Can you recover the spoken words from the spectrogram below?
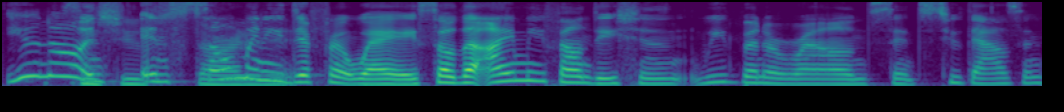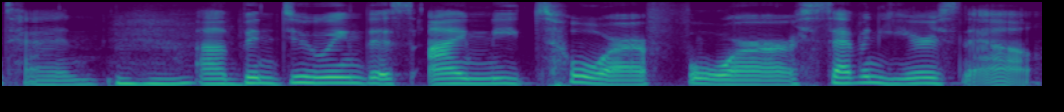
You know, Since in, in so many it. different ways. So the IME Foundation, we've been around since 2010. Mm-hmm. I've been doing this IME tour for seven years now,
